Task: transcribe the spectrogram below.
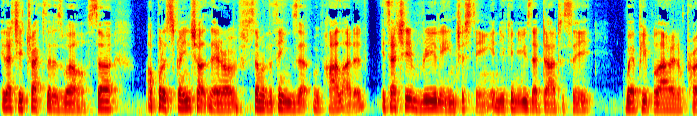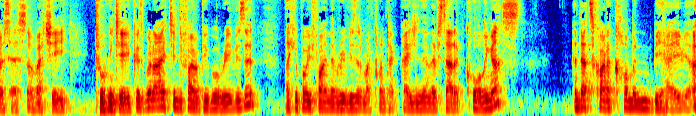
It actually tracks that as well. So I'll put a screenshot there of some of the things that we've highlighted. It's actually really interesting, and you can use that data to see where people are in a process of actually talking to you. Because when I tend to find when people revisit, like you'll probably find they've revisited my contact page and then they've started calling us And that's quite a common behavior.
